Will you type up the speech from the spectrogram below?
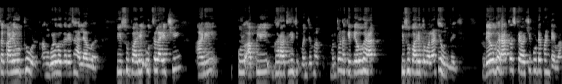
सकाळी उठून आंघोळ वगैरे झाल्यावर ती सुपारी उचलायची आणि आपली घरातली म्हणजे म्हणतो ना की देवघरात ती सुपारी तुम्हाला ठेवून द्यायची. देवघरातच ठेवायची कुठे पण ठेवा.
